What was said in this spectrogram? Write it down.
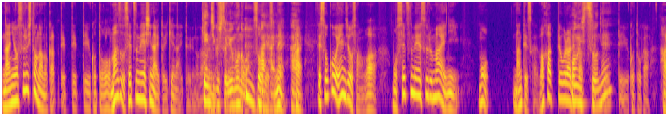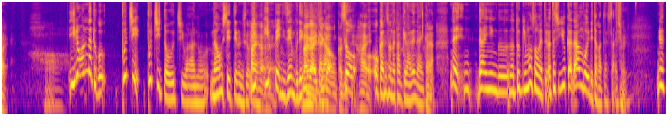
何をする人なのかってってっていうことをまず説明しないといけないというのが建築士というものは、うん。そうですね。はいはいはい。はい。でそこを炎上さんはもう説明する前にもうなんていうんですか分かっておられた本質をね。っていうことがはい。いろんなとこプチプチとうちはあの直していってるんですよ、いはいはいはい。いっぺんに全部できないから。そう、はい。おお金そんなかけられないから、でダイニングの時もそうやって私床暖房入れたかったです最初、はい。で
